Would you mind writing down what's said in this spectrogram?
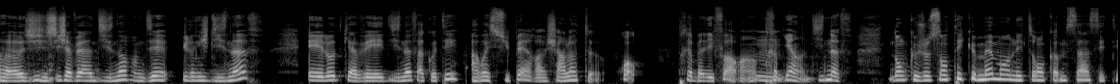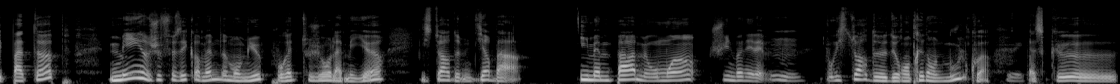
Euh, j'avais un 19, on me disait Ulrich 19. Et l'autre qui avait 19 à côté, ah ouais, super, Charlotte, wow, très bel effort, hein, Mm. très bien, 19. Donc je sentais que même en étant comme ça, c'était pas top, mais je faisais quand même de mon mieux pour être toujours la meilleure, histoire de me dire, bah, il m'aime pas, mais au moins, je suis une bonne élève. Mhm. Pour histoire de, de rentrer dans le moule, quoi. Oui. Parce que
